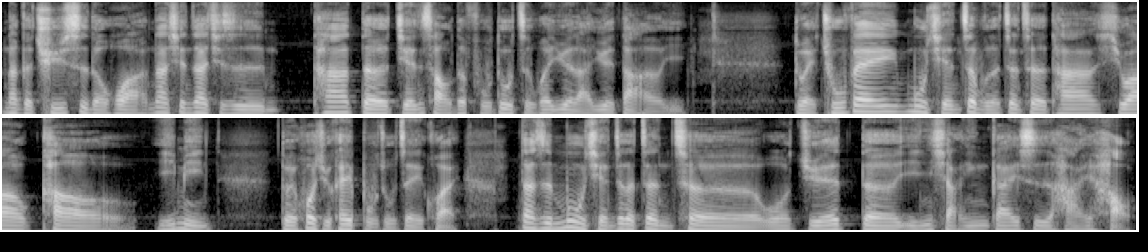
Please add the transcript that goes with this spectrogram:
那个趋势的话，那现在其实它的减少的幅度只会越来越大而已。对，除非目前政府的政策它希望靠移民，对，或许可以补足这一块。但是目前这个政策，我觉得影响应该是还好。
